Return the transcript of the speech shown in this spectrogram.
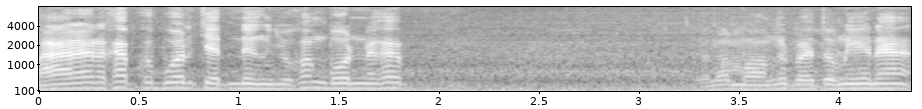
มาแล้วนะครับขบวน71อยู่ข้างบนนะครับ เดี๋ยวเรามองขึ้นไปตรงนี้นะฮะ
